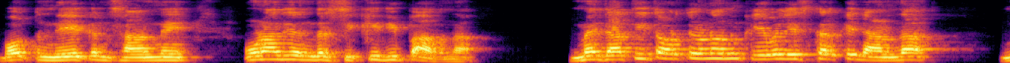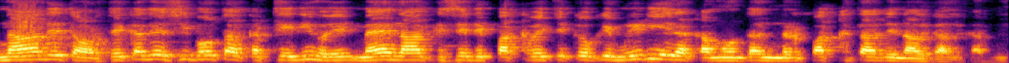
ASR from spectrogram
ਬਹੁਤ ਨੇਕ ਇਨਸਾਨ ਨੇ, ਉਹਨਾਂ ਦੇ ਅੰਦਰ ਸਿੱਖੀ ਦੀ ਭਾਵਨਾ। ਮੈਂ ਜਾਤੀ ਤੌਰ ਤੇ ਉਹਨਾਂ ਨੂੰ ਕੇਵਲ ਇਸ ਕਰਕੇ ਜਾਣਦਾ, ਨਾਂ ਦੇ ਤੌਰ ਤੇ, ਕਦੇ ਅਸੀਂ ਬਹੁਤਾ ਇਕੱਠੇ ਨਹੀਂ ਹੋਏ, ਮੈਂ ਨਾ ਕਿਸੇ ਦੇ ਪੱਖ ਵਿੱਚ, ਕਿਉਂਕਿ ਮੀਡੀਆ ਦਾ ਕੰਮ ਹੁੰਦਾ ਨਿਰਪੱਖਤਾ ਦੇ ਨਾਲ ਗੱਲ ਕਰਨੀ।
